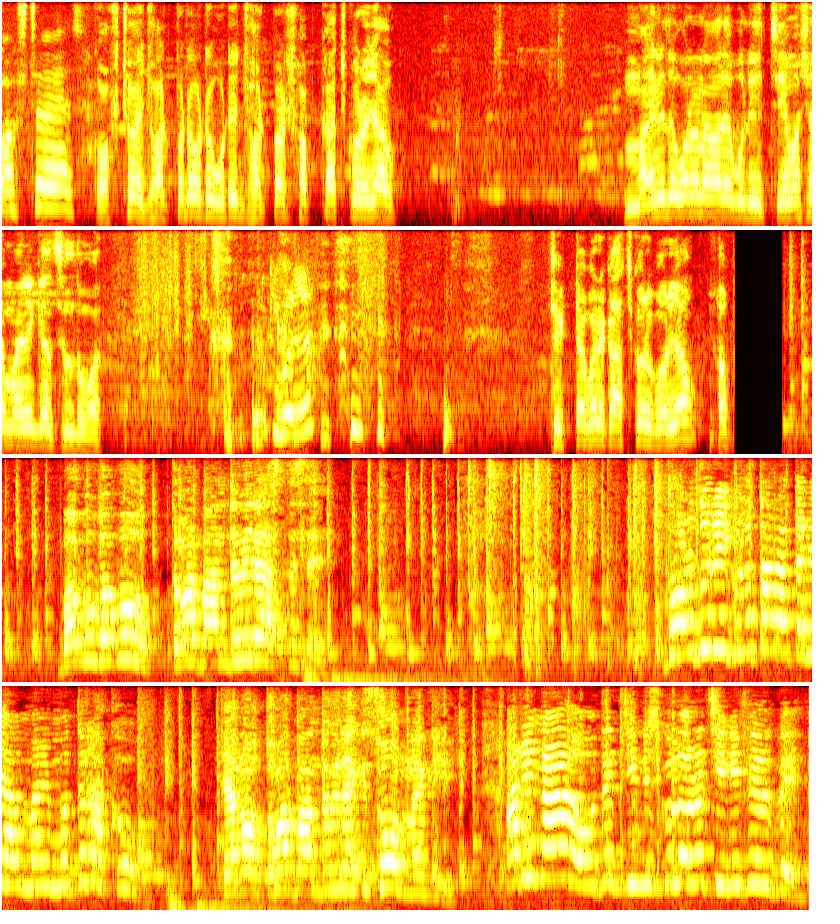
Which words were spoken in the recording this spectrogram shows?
কষ্ট হয়ে গেছে। কষ্ট হয় ঝটপটে ওঠে উঠে ঝটপট সব কাজ করে যাও। মাইনে দেবো না না হলে বলি এ মাসে মাইনে ক্যান্সেল তোমার। কি বললা? ঠিকঠাক করে কাজ করে করে যাও সব বাবু বাবু তোমার বান্ধবীরা আসতেছে ধরো ধরে এগুলো তাড়াতাড়ি আলমারির মধ্যে রাখো কেন তোমার বান্ধবীরা কি শোন নাকি আরে না ওদের জিনিসগুলো ওরা চিনি ফেলবে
